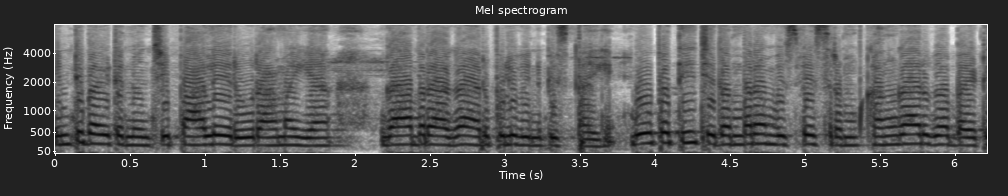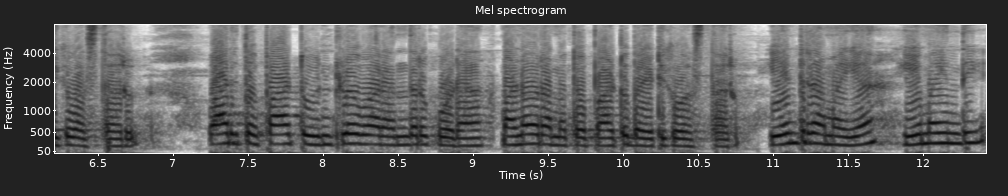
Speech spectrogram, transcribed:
ఇంటి బయట నుంచి పాలేరు రామయ్య గాబరాగా అరుపులు వినిపిస్తాయి. భూపతి చిదంబరం విశ్వేశ్వరం కంగారుగా బయటికి వస్తారు. వారితో పాటు ఇంట్లో వారందరూ కూడా మనోరమతో పాటు బయటికి వస్తారు. ఏంటి రామయ్య ఏమైంది?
